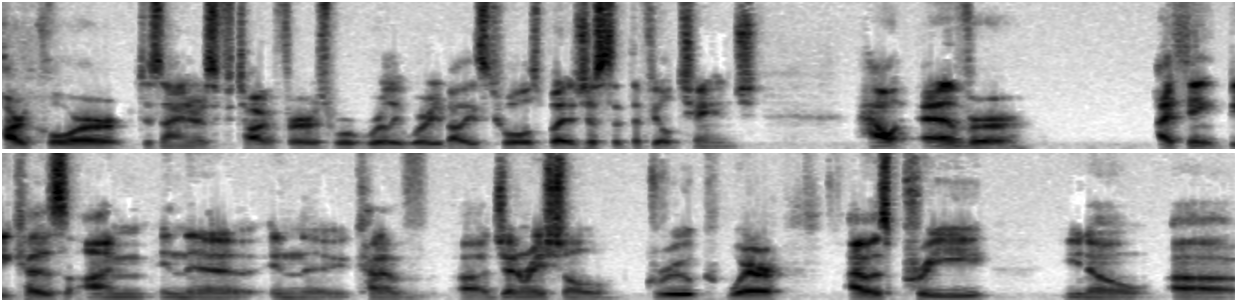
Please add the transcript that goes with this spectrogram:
hardcore designers, photographers were really worried about these tools, but it's just that the field changed. However, I think because I'm in the in the kind of uh, generational group where I was pre, you know, uh,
